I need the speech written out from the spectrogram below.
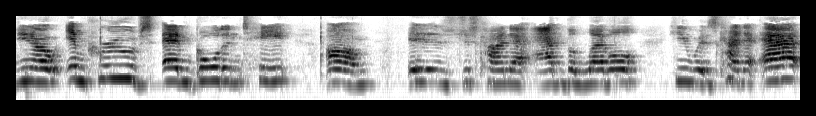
you know improves and Golden Tate um is just kind of at the level he was kind of at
